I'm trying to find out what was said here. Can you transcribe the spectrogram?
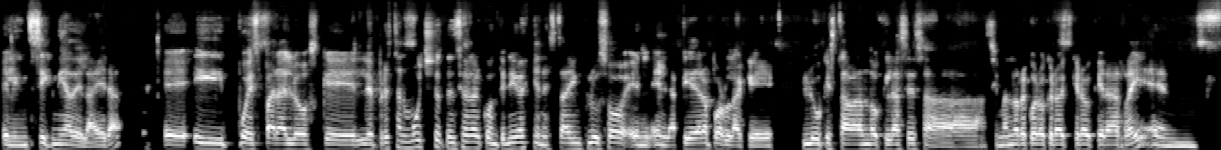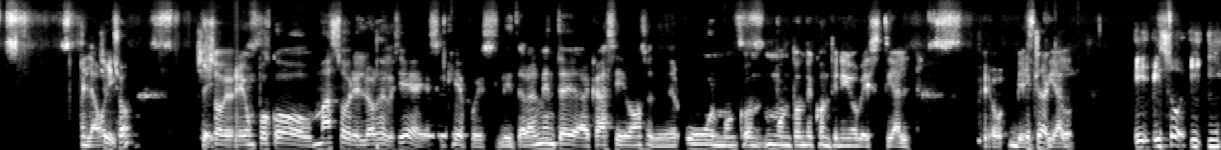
el insignia de la era. Eh, y pues para los que le prestan mucha atención al contenido es quien está incluso en, la piedra por la que Luke estaba dando clases a, si mal no recuerdo, creo, creo que era Rey en, en la 8. Sobre un poco más sobre el Lord de los Jedi. Así que, pues, literalmente acá sí vamos a tener un, un montón de contenido bestial. Pero bestial. Eso, y,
